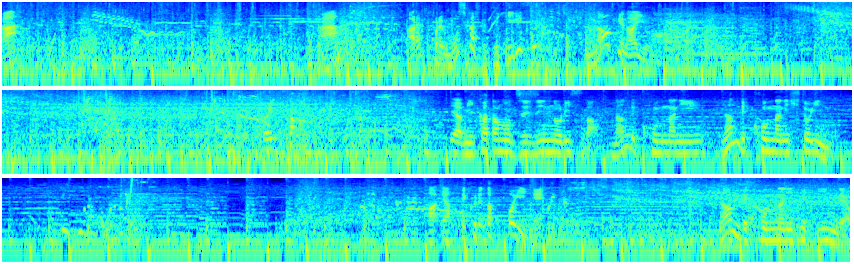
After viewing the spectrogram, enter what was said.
あああれ？これもしかして敵リス？なわけないよな。おいったいや味方の自陣のリスだ。なんでこんなになんでこんなに人いんの？あやってくれたっぽいね。なんでこんなに敵いんだよ。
